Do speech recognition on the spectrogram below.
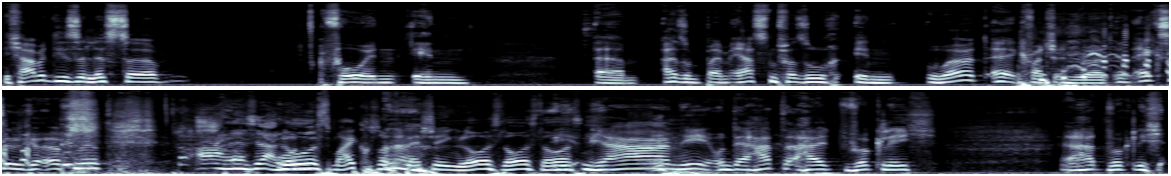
Ich habe diese Liste vorhin in, ähm, also beim ersten Versuch in Word, äh, Quatsch, in Word, in Excel geöffnet. Ah, das ist ja los, Microsoft-Bashing, los, los, los. Ja, nee, und er hat halt wirklich, er hat wirklich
